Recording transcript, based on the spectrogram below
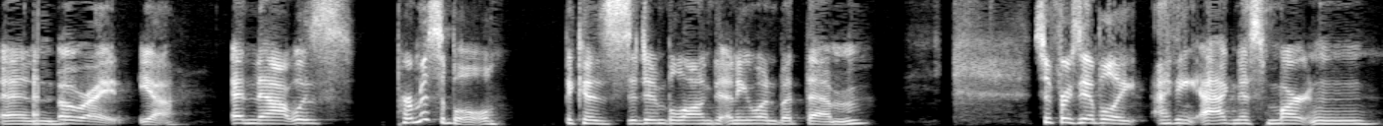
and oh right yeah. and that was permissible because it didn't belong to anyone but them. So for example like i think agnes martin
